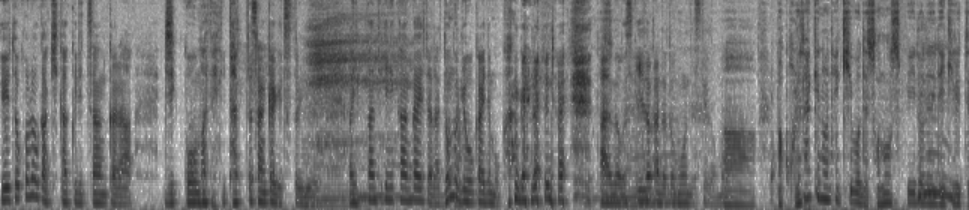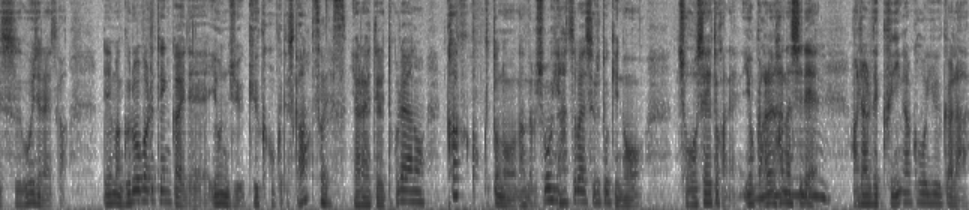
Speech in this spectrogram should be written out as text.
いうところが企画立案から実行までにたった3か月という、まあ、一般的に考えたらどの業界でも考えられないあのスピード感だと思うんですけども。あまあ、これだけの、ね、規模でそのスピードでできるってすごいじゃないですか。で、まあ、グローバル展開で49カ国ですか？そうです。やられてるってこれはあの各国とのなんだろう商品発売する時の調整とかねよくある話でうんあるあるで国がこう言うから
